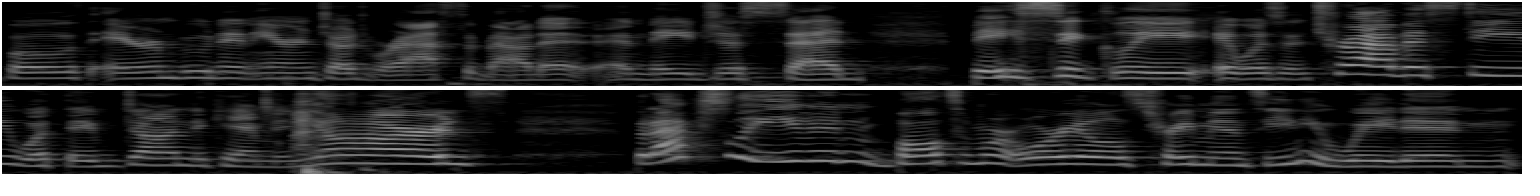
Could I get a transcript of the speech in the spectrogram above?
both Aaron Boone and Aaron Judge were asked about it, and they just said basically it was a travesty what they've done to Camden Yards. But actually, even Baltimore Orioles Trey Mancini weighed in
